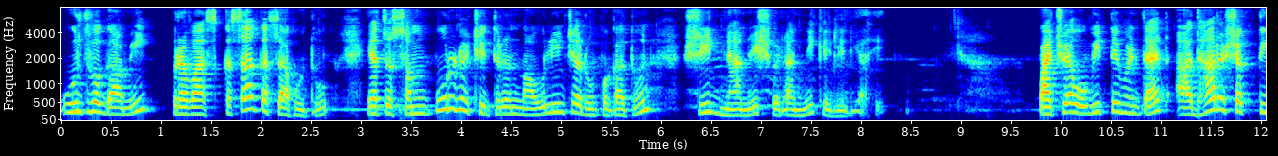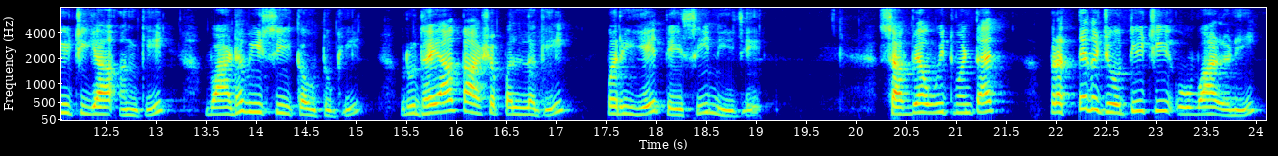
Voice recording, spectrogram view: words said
ऊर्ध्वगामी प्रवास कसा कसा होतो याचं संपूर्ण चित्रण माऊलींच्या रूपकातून श्री ज्ञानेश्वरांनी केलेली आहे. पाचव्या ओवीत ते म्हणतायत आधार शक्तीची या अंकी वाढवीसी कौतुकी हृदयाकाश पल्लकी परिये तेसी निजे. सहाव्या ओवीत म्हणतात प्रत्येक ज्योतीची ओवाळणी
